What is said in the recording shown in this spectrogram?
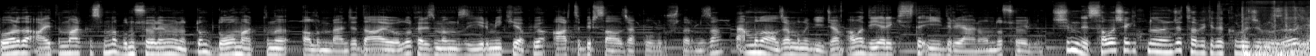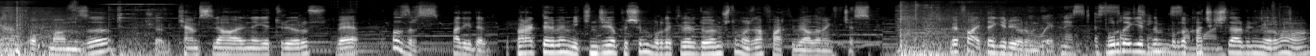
Bu arada itemlar kısmında bunu söylemeyi unuttum. Doğum hakkını alın bence daha iyi olur. Karizmamızı 22 yapıyor. Artı 1 sağlayacak bu vuruşlarımıza. Ben bunu alacağım bunu giyeceğim. Ama diğer ikisi de iyidir yani onu da söyleyeyim. Şimdi savaşa gitmeden önce tabii ki de kılıcımızı yani tokmağımızı şöyle bir kem silah haline getiriyoruz ve hazırız. Hadi gidelim. Bu karakteri benim ikinci yapışım. Buradakileri dövmüştüm o yüzden farklı bir alana gideceğiz. Ve fight'a giriyorum direkt. Burada girdim. Burada kaç kişiler bilmiyorum ama.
